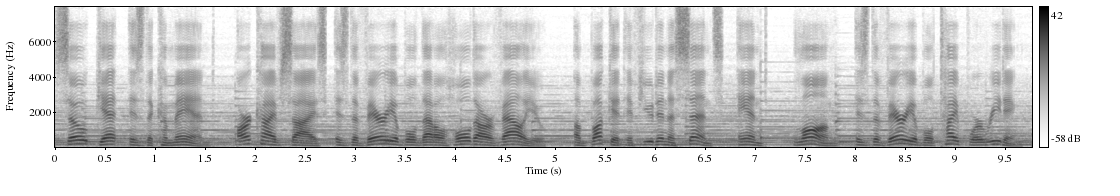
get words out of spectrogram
So get is the command, archive size is the variable that'll hold our value, a bucket if you'd in a sense, and long is the variable type we're reading.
